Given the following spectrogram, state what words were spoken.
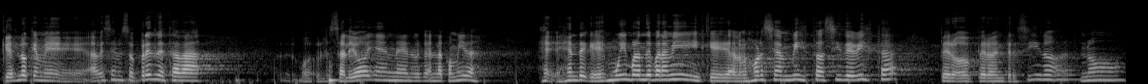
que es lo que me, a veces me sorprende, estaba, salió hoy en, en la comida gente que es muy importante para mí y que a lo mejor se han visto así de vista, pero, pero entre sí no, no,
